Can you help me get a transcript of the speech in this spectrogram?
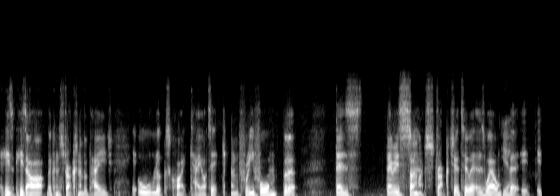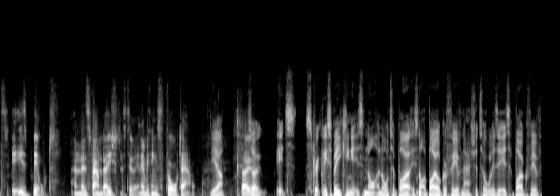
his his art, the construction of a page, it all looks quite chaotic and freeform, but there's there is so much structure to it as well yeah. that it it's it is built and there's foundations to it and everything's thought out. Yeah. So, so it's strictly speaking, it's not an autobi- It's not a biography of Nash at all, is it? It's a biography of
